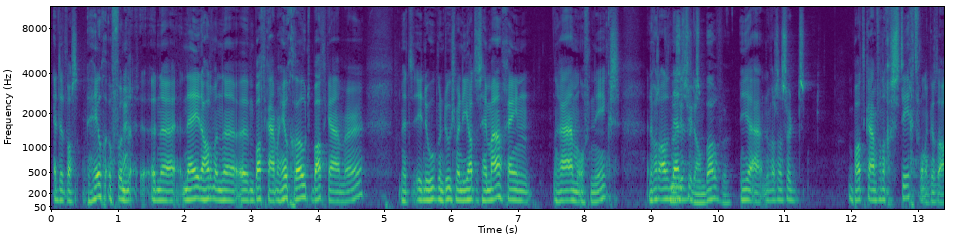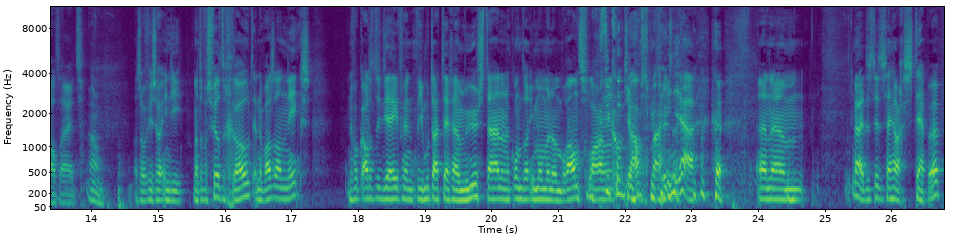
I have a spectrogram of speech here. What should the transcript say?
En dat was heel... Of een, een, eh, nee, daar hadden we een, eh, een badkamer, een heel groot badkamer... met in de hoek een douche, maar die had dus helemaal geen ramen of niks. En er was altijd Waar net zit een je soort, dan boven? Ja, er was een soort badkamer van een gesticht, vond ik het altijd. Oh. Alsof je zo in die... Want het was veel te groot en er was al niks. En dan vond ik altijd het idee van... je moet daar tegen een muur staan... en dan komt er iemand met een brandslang. Die komt je afspuiten. ja. en ehm, ja, dus dit is heel erg step-up.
